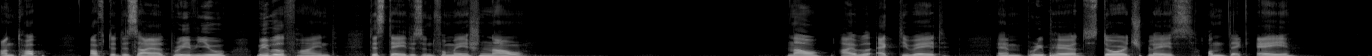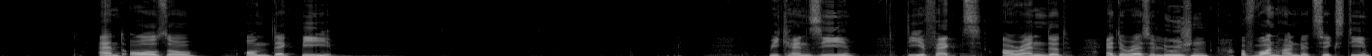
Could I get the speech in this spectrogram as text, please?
On top of the desired preview, we will find the status information now. Now I will activate a prepared storage place on deck A and also on deck B. we can see the effects are rendered at a resolution of 160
